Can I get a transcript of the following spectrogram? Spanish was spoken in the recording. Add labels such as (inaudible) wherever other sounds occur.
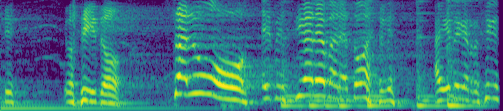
(laughs) Qué. Saludos especiales para toda la gente que recién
